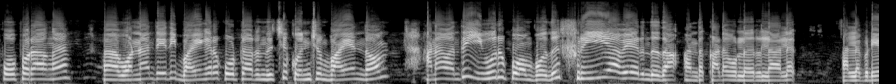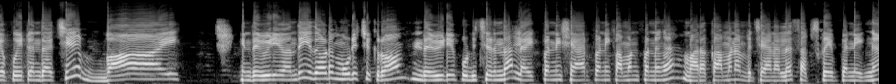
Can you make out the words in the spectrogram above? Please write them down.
போக போறாங்க. ஆஹ் தேதி பயங்கர கூட்டம் இருந்துச்சு. கொஞ்சம் பயந்தோம். ஆனா வந்து இவரு போகும்போது ஃப்ரீயாவே இருந்துதான் அந்த கடவுளர்களால நல்லபடியா போயிட்டு வந்தாச்சு. பாய் இந்த வீடியோ வந்து இதோட முடிச்சுக்கிறோம். இந்த வீடியோ பிடிச்சிருந்தா லைக் பண்ணி ஷேர் பண்ணி கமெண்ட் பண்ணுங்க. மறக்காம நம்ம சேனலை சப்ஸ்கிரைப் பண்ணிக்கங்க.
